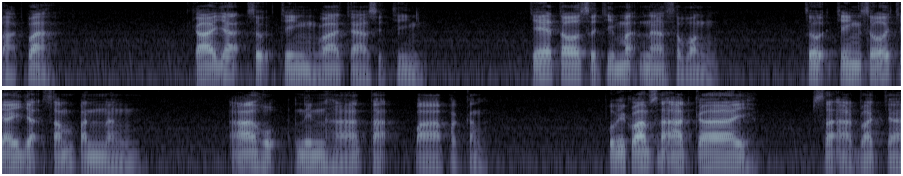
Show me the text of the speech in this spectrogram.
บาตว่า กายะสุจริง วาจาสุจริง เจโตสุจิมะนาสวัง สุจริงโสใจยะสัมปันนัง อาหุนินหาตะปาปะกังผู้มีความสะอาดกาย สะอาดวาจา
